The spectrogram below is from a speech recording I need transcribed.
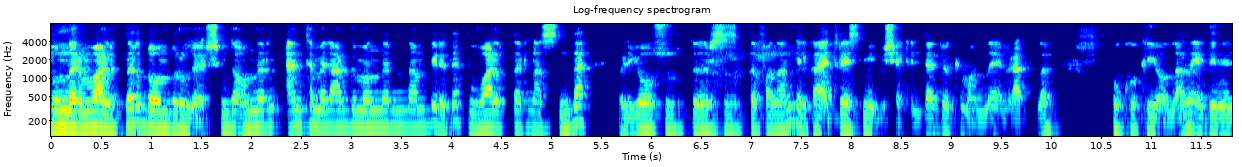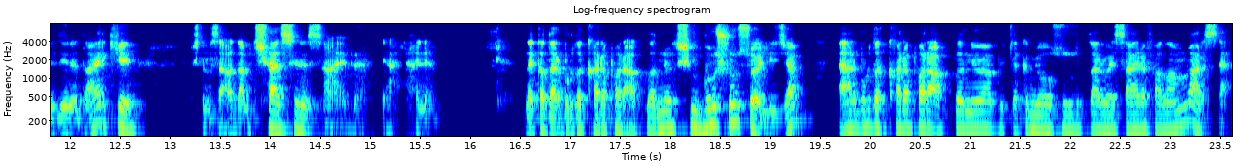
bunların varlıkları donduruluyor. Şimdi onların en temel argümanlarından biri de bu varlıkların aslında böyle yolsuzlukta, hırsızlıkta falan değil, gayet resmi bir şekilde dokümanlı, evraklı, hukuki yollarla edinildiğine dair ki işte mesela adam Chelsea'nin sahibi. Yani hani ne kadar burada kara para aklanıyor. Şimdi bunu şunu söyleyeceğim. Eğer burada kara para aklanıyor, bir takım yolsuzluklar vesaire falan varsa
